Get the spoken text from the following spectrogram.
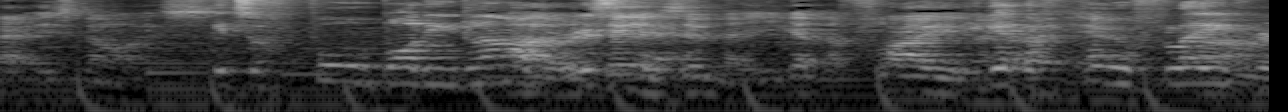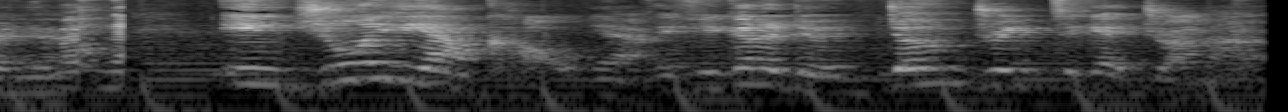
That is nice. It's a full-bodied Oh, lager, it isn't is, it? isn't it? You get the flavour. You get the full flavour Oh, in mouth. Enjoy the alcohol. Yeah. If you're gonna do it, don't drink to get drunk. No.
